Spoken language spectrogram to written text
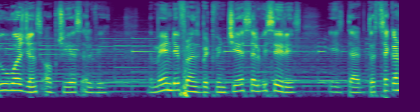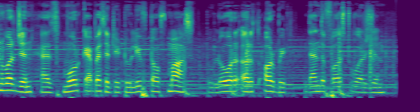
two versions of GSLV. The main difference between GSLV series is that the second version has more capacity to lift off mass to lower Earth orbit than the first version.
